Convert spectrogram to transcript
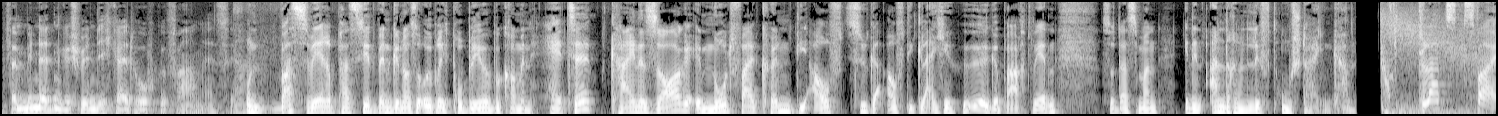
verminderten Geschwindigkeit hochgefahren ist. Ja. Und was wäre passiert, wenn Genosse Ulbricht Probleme bekommen hätte? Keine Sorge, im Notfall können die Aufzüge auf die gleiche Höhe gebracht werden, sodass man in den anderen Lift umsteigen kann. Platz 2.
